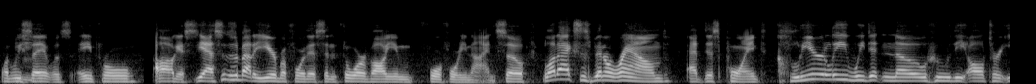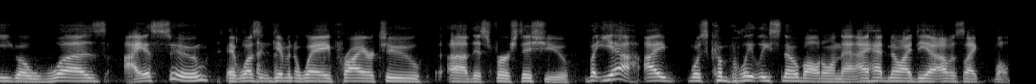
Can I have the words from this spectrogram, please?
What did we Mhm. say? It was April, August. Yes, it was about a year before this in Thor Volume 449. So Blood Axe has been around at this point. Clearly, we didn't know who the alter ego was. I assume it wasn't given away prior to uh, this first issue. But yeah, I was completely snowballed on that. I had no idea. I was like, well,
